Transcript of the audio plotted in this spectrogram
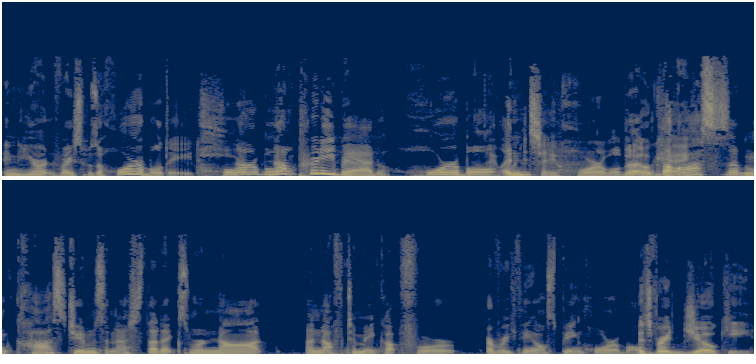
Inherent Vice was a horrible date. Horrible? Not, pretty bad, horrible. I wouldn't say horrible, but the, okay. the awesome costumes and aesthetics were not enough to make up for everything else being horrible. It's very jokey.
